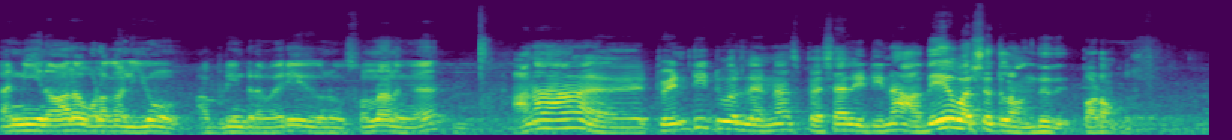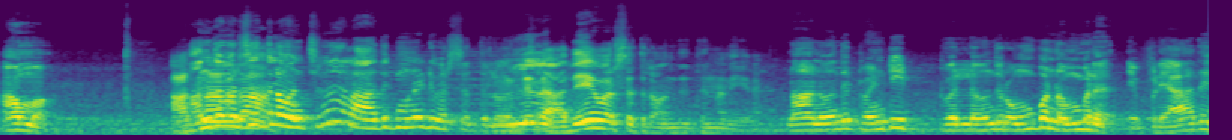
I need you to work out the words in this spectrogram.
தண்ணியினால உலகம் அழியும் அப்படின்ற மாதிரி ஒன்று சொன்னானுங்க. ஆனா டுவெண்ட்டி டுவெல்ல என்ன ஸ்பெஷாலிட்டினா அதே வருஷத்துல வந்தது படம். ஆமா. அந்த வருஷத்துல வந்துச்சுன்னா இல்ல அதுக்கு முன்னாடி வருஷத்துல இல்ல? இல்ல அதே வருஷத்துல வந்ததுன்னு நினைக்கிறேன். நான் வந்து டுவெண்ட்டி டுவெல்ல வந்து ரொம்ப நம்பினேன். எப்படியாவது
